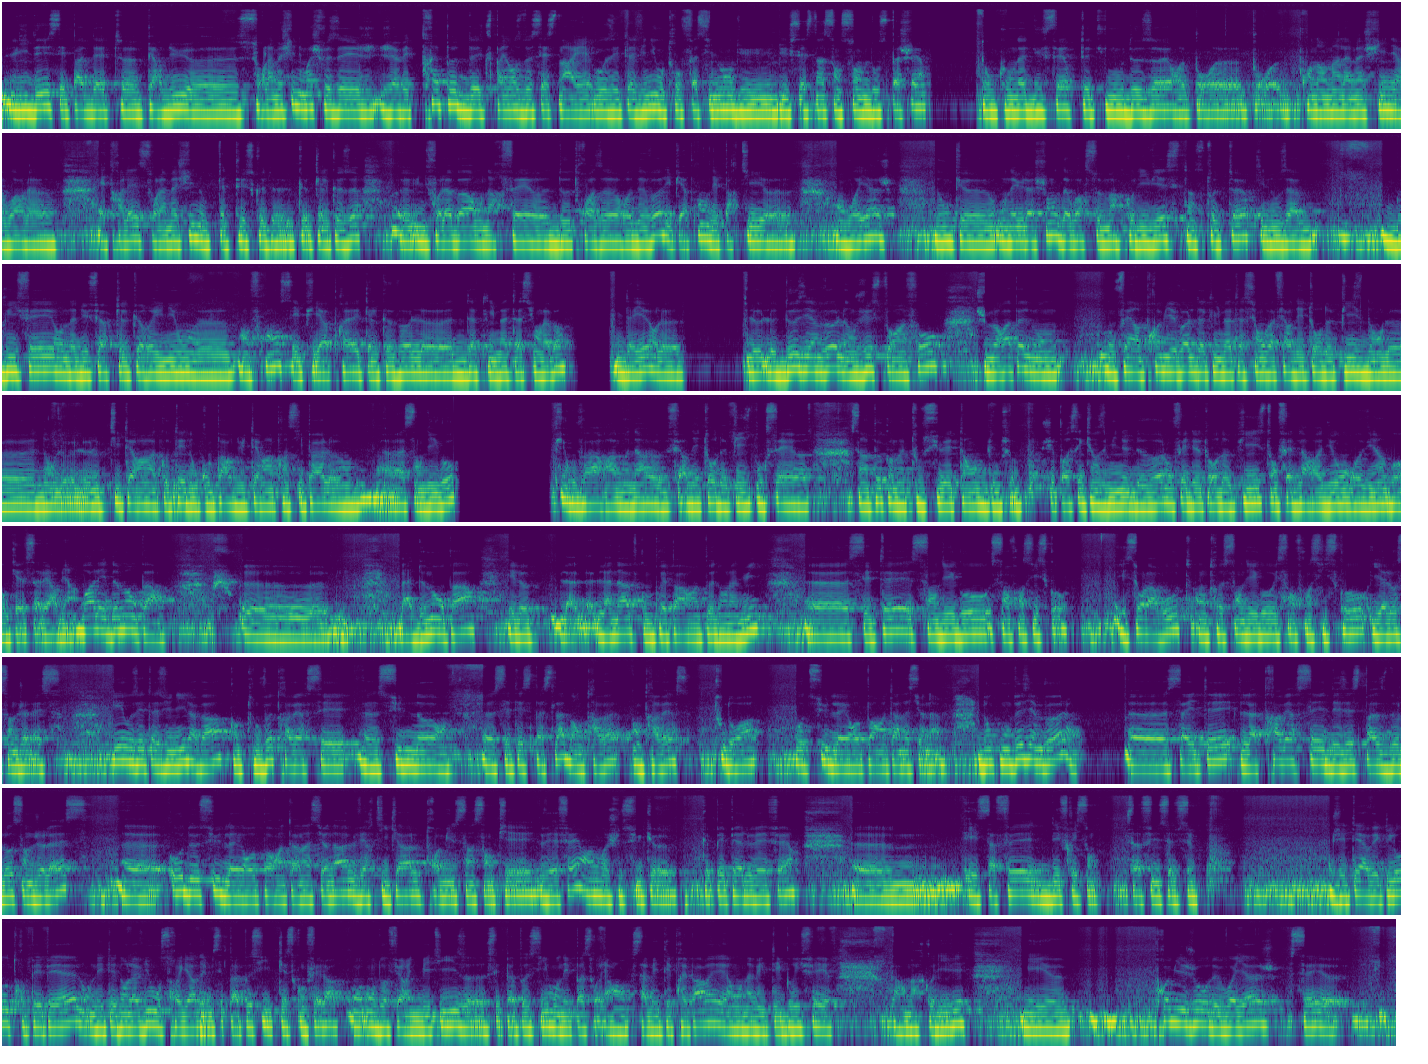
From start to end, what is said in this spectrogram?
L'idée, c'est pas d'être perdu euh, sur la machine. Et moi, je faisais, j'avais très peu d'expérience de Cessna. Et aux États-Unis, on trouve facilement du, du Cessna 172 pas cher. Donc on a dû faire peut-être une ou deux heures pour, euh, pour euh, prendre en main la machine et avoir être à l'aise sur la machine, ou peut-être plus que, de, que quelques heures. Euh, une fois là-bas, on a refait deux, trois heures de vol, et puis après on est parti en voyage. Donc on a eu la chance d'avoir ce Marc Olivier, cet instructeur, qui nous a briefé. On a dû faire quelques réunions en France, et puis après quelques vols d'acclimatation là-bas. D'ailleurs, le, le, deuxième vol, donc juste pour info, je me rappelle, mon, on fait un premier vol d'acclimatation, on va faire des tours de piste dans le, dans le, le, petit terrain à côté, donc on part du terrain principal euh, à San Diego. Puis on va à Ramona euh, faire des tours de piste. Donc c'est euh, un peu comme un tout suétant. Donc je sais pas, c'est 15 minutes de vol, on fait des tours de piste, on fait de la radio, on revient. Bon ok, ça a l'air bien. Bon allez, demain on part. Euh, bah demain on part. Et la, la nave qu'on prépare un peu dans la nuit, c'était San Diego, San Francisco. Et sur la route entre San Diego et San Francisco, il y a Los Angeles. Et aux États-Unis là-bas, quand on veut traverser sud-nord cet espace-là, bah, on traverse tout droit au-dessus de l'aéroport international. Donc mon deuxième vol, euh, ça a été la traversée des espaces de Los Angeles euh, au-dessus de l'aéroport international, vertical, 3500 pieds, VFR, hein, moi je suis que, que PPL VFR, euh, et ça fait des frissons. Ça fait, J'étais avec l'autre PPL, on était dans l'avion, on se regardait, mais c'est pas possible. Qu'est-ce qu'on fait là on, doit faire une bêtise, c'est pas possible. On n'est pas sur. Alors, ça avait été préparé, hein, on avait été briefé par Marc Olivier, mais euh, premier jour de voyage, c'est euh,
